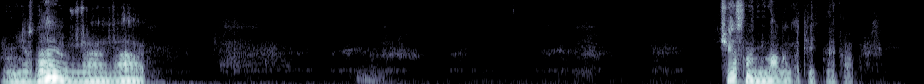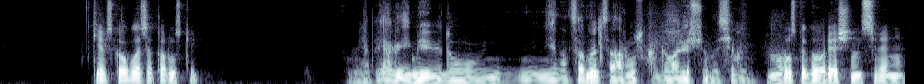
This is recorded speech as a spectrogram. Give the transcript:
Не знаю, уже за... Честно, не могу ответить на этот вопрос. Киевская область это русский? Нет, я имею в виду не национальцы, а русскоговорящее население. Ну, русскоговорящее население.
